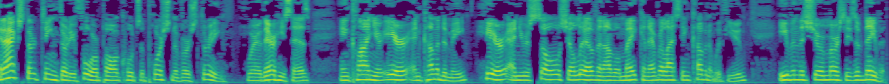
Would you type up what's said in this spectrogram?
In Acts 13:34, Paul quotes a portion of verse 3, where there he says, "Incline your ear and come unto me; hear, and your soul shall live, and I will make an everlasting covenant with you, even the sure mercies of David."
